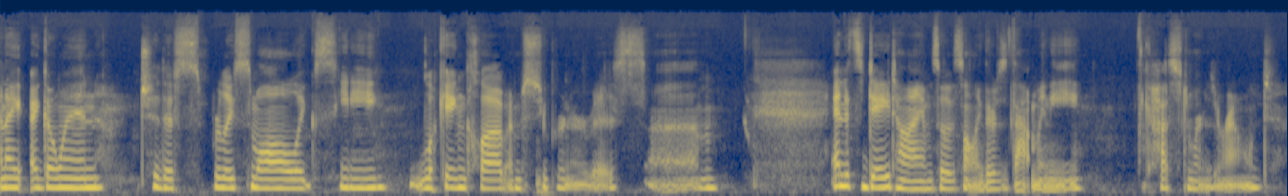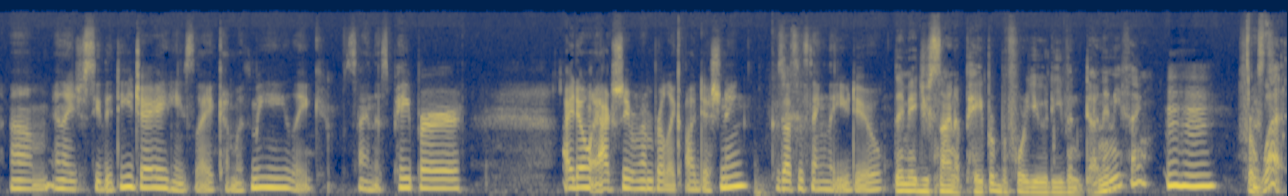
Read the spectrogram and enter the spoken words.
And I, I go in to this really small, like seedy looking club. I'm super nervous. Um, and it's daytime, so it's not like there's that many customers around. Um, and I just see the DJ, and he's like, "Come with me, like sign this paper." I don't actually remember like auditioning because that's the thing that you do. They made you sign a paper before you had even done anything? Mm-hmm. For what?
